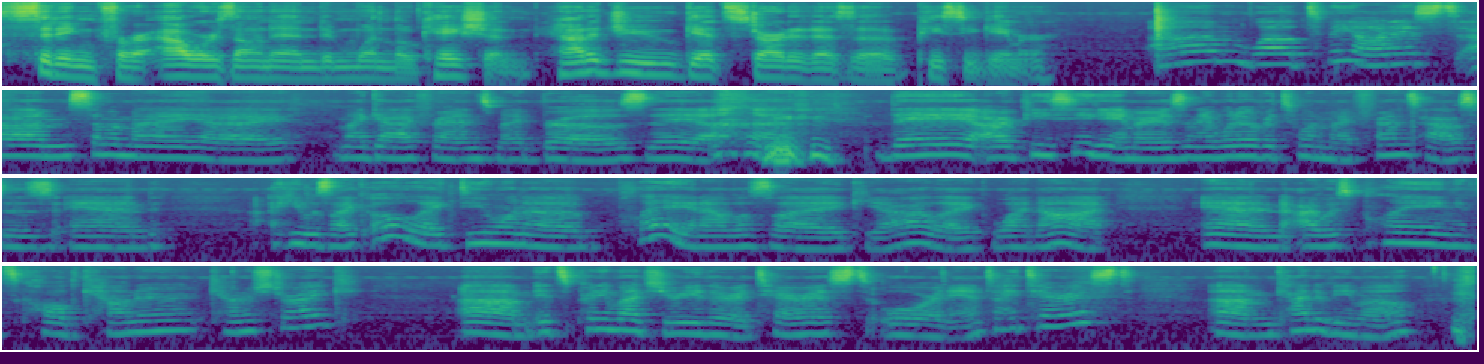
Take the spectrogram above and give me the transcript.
sitting for hours on end in one location. How did you get started as a PC gamer? Um, well, to be honest, um, some of my uh, my guy friends, my bros, they uh, they are PC gamers, and I went over to one of my friends' houses, and he was like, "Oh, like, do you want to play?" And I was like, "Yeah, like, why not?" And I was playing. It's called Counter Counter Strike. Um, it's pretty much you're either a terrorist or an anti-terrorist. Um, kind of emo.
